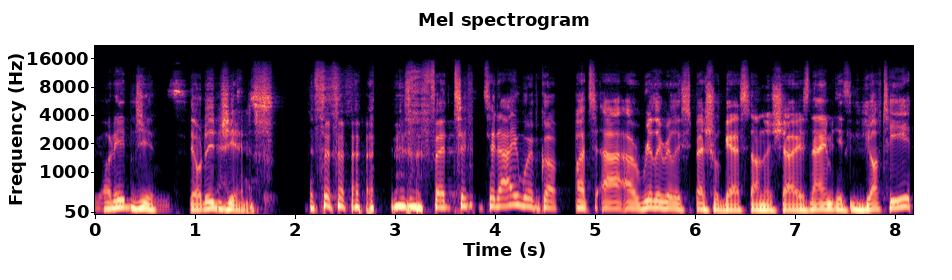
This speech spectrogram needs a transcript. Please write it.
The origins. the origins. but t- today we've got uh, a really, really special guest on the show. His name is Yachty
